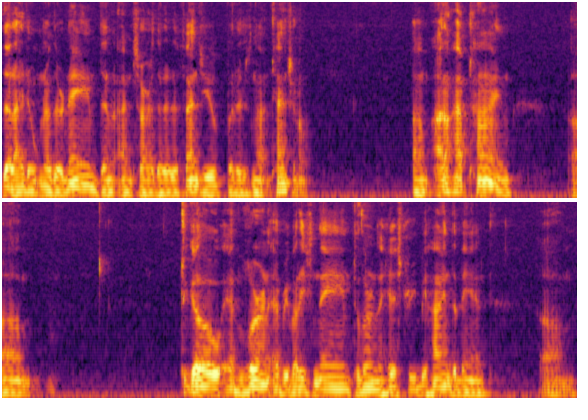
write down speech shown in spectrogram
that I don't know their name, then I'm sorry that it offends you, but it is not intentional. Um, I don't have time um, to go and learn everybody's name, to learn the history behind the band. Um,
